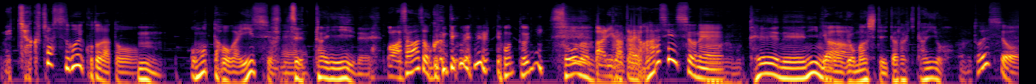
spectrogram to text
めちゃくちゃすごいことだとうん、思った方がいいですよね、絶対にいいね。わざわざ送ってくれてるって本当に。そうなんだ、ありがたい話ですよね。丁寧にも読ませていただきたいよ、本当ですよ。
